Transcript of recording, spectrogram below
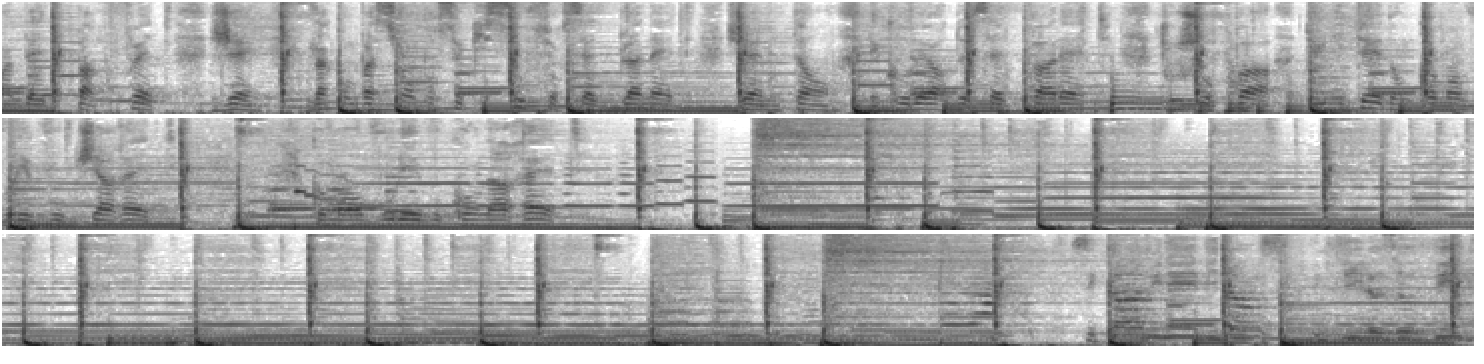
d'être parfaite. J'ai de la compassion pour ceux qui souffrent sur cette planète. J'aime tant les couleurs de cette palette. Toujours pas d'unité, donc comment voulez-vous que j'arrête? Comment voulez-vous qu'on arrête? C'est comme une évidence, une philosophie.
